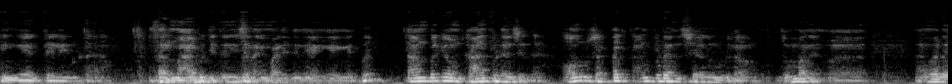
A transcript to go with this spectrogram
ಹಿಂಗೆ ಅಂತೇಳಿ ಅಂತ. ಸರ್ ಮಾಡ್ಬಿಟ್ಟಿದ್ದೀನಿ ಚೆನ್ನಾಗಿ ಮಾಡಿದ್ದೀನಿ, ಹೆಂಗೆ ಹೆಂಗೆ ಬಟ್ ತನ್ನ ಬಗ್ಗೆ ಒಂದು ಕಾನ್ಫಿಡೆನ್ಸ್ ಇದೆ. ಅವನು ಸಖತ್ ಕಾನ್ಫಿಡೆನ್ಷಿಯಲ್ ಹುಡುಗ ಅವನು. ತುಂಬಾ ಆಮೇಲೆ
